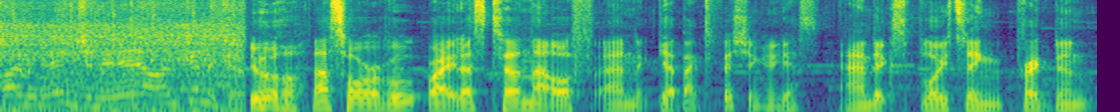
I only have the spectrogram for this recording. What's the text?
I'm an engineer. I'm gonna go. Oh, that's horrible. Right, let's turn that off and get back to fishing, I guess. And exploiting pregnant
